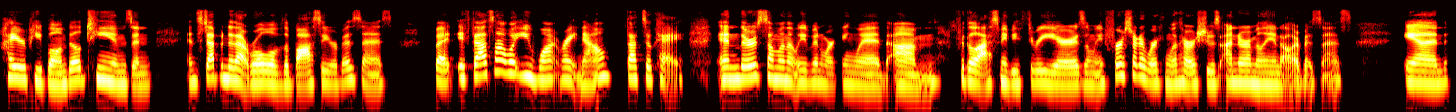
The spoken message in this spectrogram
hire people and build teams and and step into that role of the boss of your business. But if that's not what you want right now, that's okay. And there's someone that we've been working with um, for the last maybe three years. When we first started working with her, she was under a million dollar business. And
